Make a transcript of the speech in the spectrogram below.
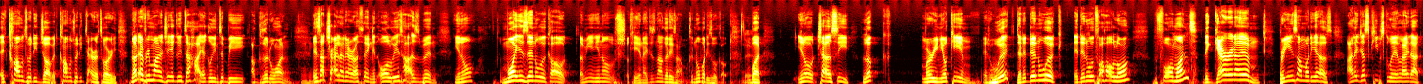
It comes with the job. It comes with the territory. Not every manager you're going to hire going to be a good one. Mhm. It's a trial and error thing. It always has been. You know, Moyes didn't work out. I mean, you know, okay, United is not a good example because nobody's work out. Yeah. But you know, Chelsea, look, Mourinho came. It worked, then it didn't work. It didn't work for how long? Four months. They get rid of him, bring in somebody else, and it just keeps going like that.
